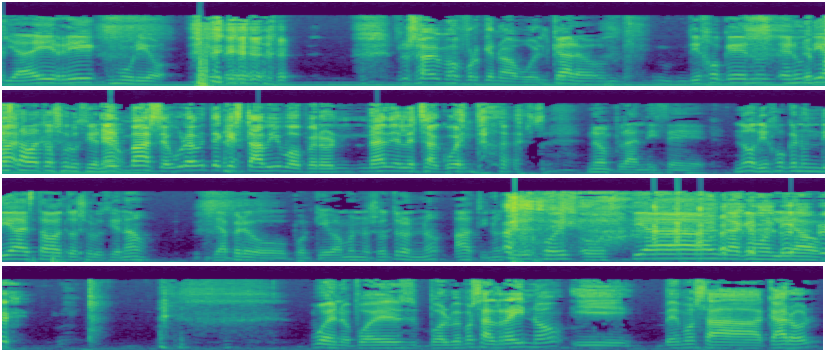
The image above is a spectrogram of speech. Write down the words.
Y ahí Rick murió. No sabemos por qué no ha vuelto. Claro, dijo que en un, en un Es día más- estaba todo solucionado. Es más, seguramente que está vivo, pero nadie le echa cuentas. No, en plan, dice. No, dijo que en un día estaba todo solucionado. Ya, pero ¿por qué íbamos nosotros, no? Ah, ti no te dijo eso. Hostia, la que hemos liado. Bueno, pues volvemos al reino y vemos a Carol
